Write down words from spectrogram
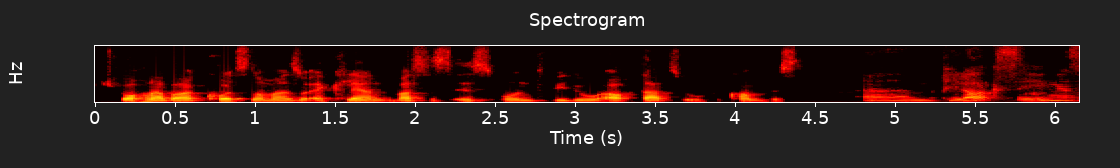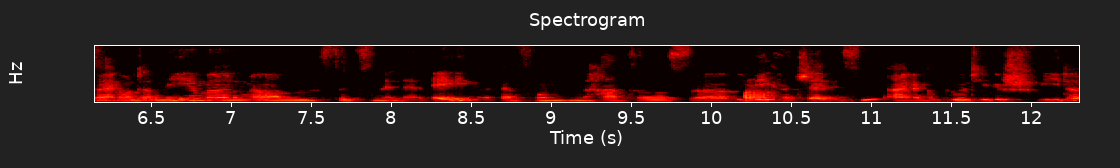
gesprochen, aber kurz nochmal so erklären, was es ist und wie du auch dazu gekommen bist. Ähm, Piloxing ist ein Unternehmen, ähm, sitzen in LA. Erfunden hat es äh, Viveka Jensen, eine gebürtige Schwedin,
